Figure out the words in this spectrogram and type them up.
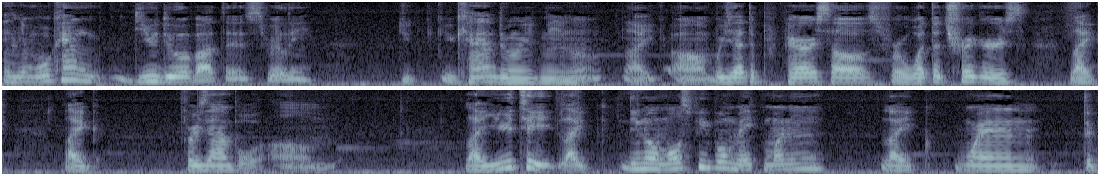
and what can you do about this? Really, you you can't do anything. You know, like um, we just have to prepare ourselves for what the triggers, like, like, for example, um, like you take like you know most people make money, like when the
